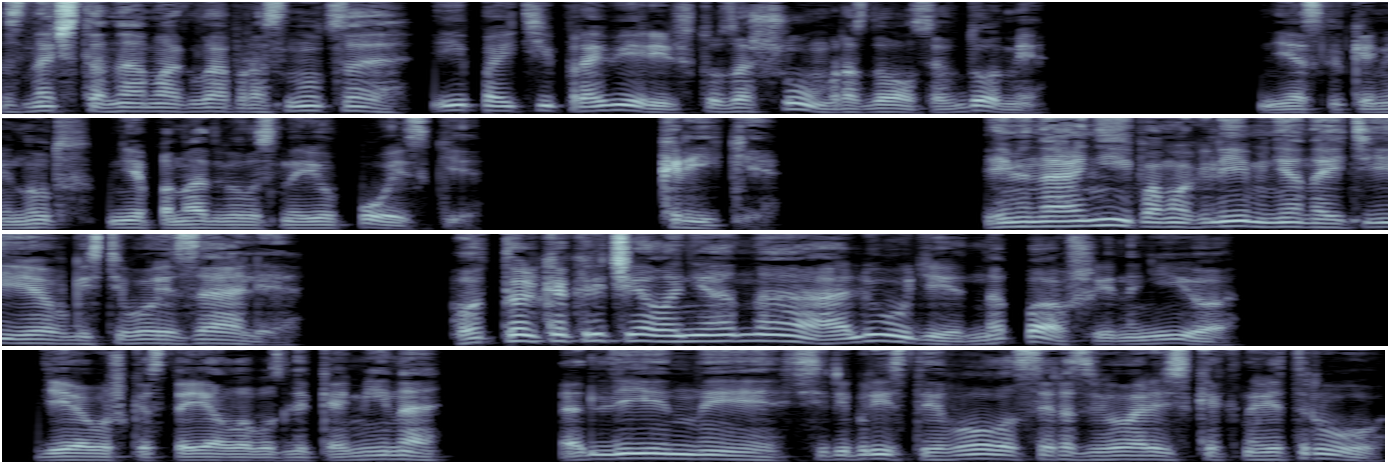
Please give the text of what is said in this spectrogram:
Значит, она могла проснуться и пойти проверить, что за шум раздавался в доме. Несколько минут мне понадобилось на ее поиски. Крики. Именно они помогли мне найти ее в гостевой зале. Вот только кричала не она, а люди, напавшие на нее. Девушка стояла возле камина, а длинные серебристые волосы развивались как на ветру.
